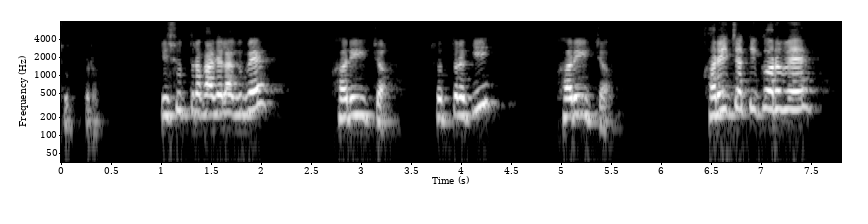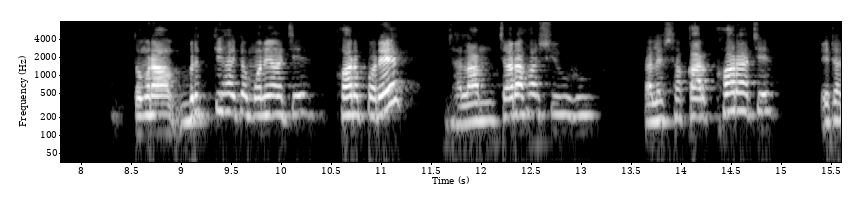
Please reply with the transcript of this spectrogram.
সূত্র। কি সূত্র কাজে লাগবে? খরি চ সূত্র কি? খরি চ খরি চ কি করবে? তোমরা বৃত্তি হয়তো মনে আছে। খর পরে ঝালাম চারাহ শিউহু তাহলে সকার খর আছে। এটা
